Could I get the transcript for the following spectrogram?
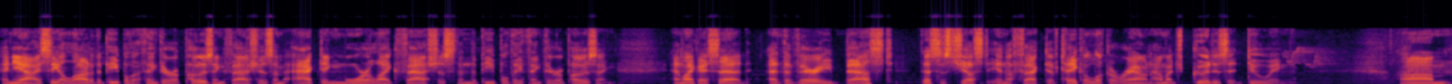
And yeah, I see a lot of the people that think they're opposing fascism acting more like fascists than the people they think they're opposing. And like I said, at the very best, this is just ineffective. Take a look around. How much good is it doing? Um,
